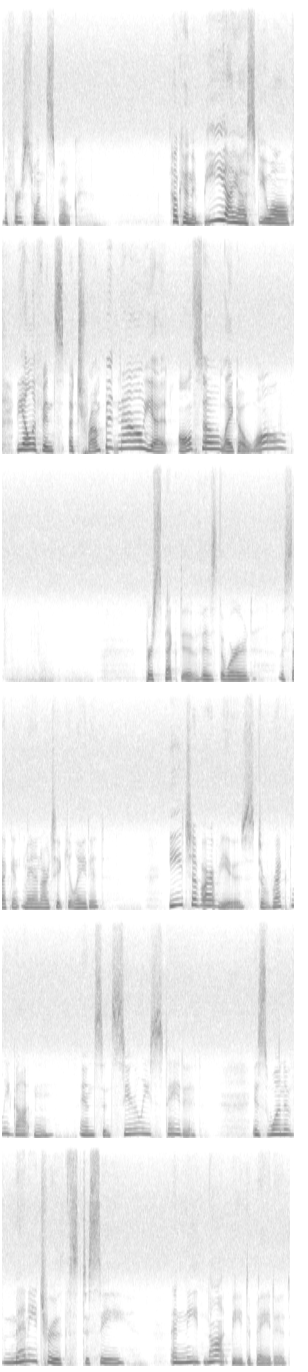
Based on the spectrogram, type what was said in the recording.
the first one spoke. How can it be, I ask you all? The elephant's a trumpet now, yet also like a wall? Perspective is the word the second man articulated. Each of our views, directly gotten and sincerely stated, is one of many truths to see and need not be debated.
